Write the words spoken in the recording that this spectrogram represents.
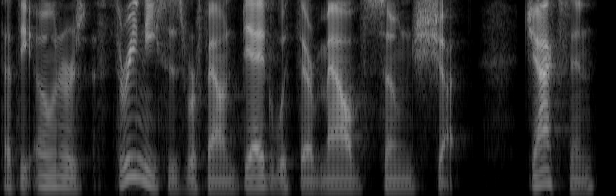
that the owner's three nieces were found dead with their mouths sewn shut. Jackson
